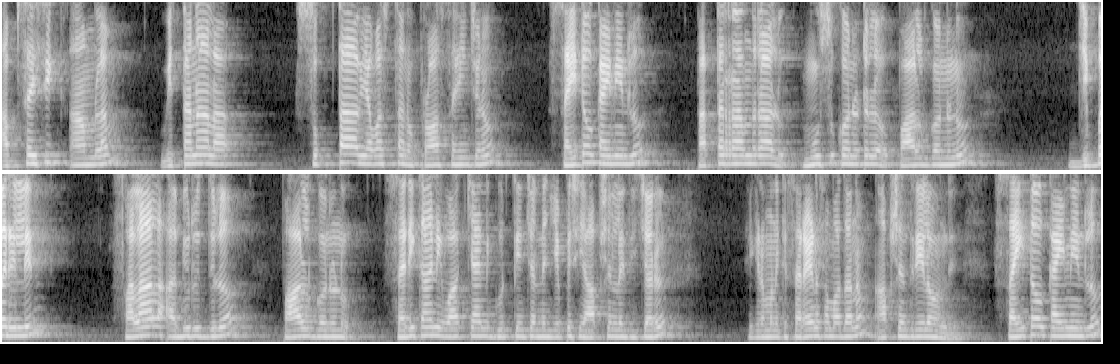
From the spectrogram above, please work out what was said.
అబ్సైసిక్ ఆమ్లం విత్తనాల సుప్తా వ్యవస్థను ప్రోత్సహించును. సైటోకైనిన్లు పత్తరంధ్రాలు మూసుకొనుటలో పాల్గొనును. జిబ్బరిలిన్ ఫలాల అభివృద్ధిలో పాల్గొనును. సరికాని వాక్యాన్ని గుర్తించండి అని చెప్పేసి ఆప్షన్లు అయితే ఇచ్చారు. ఇక్కడ మనకి సరైన సమాధానం ఆప్షన్ త్రీలో ఉంది. సైటోకైనిన్లు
